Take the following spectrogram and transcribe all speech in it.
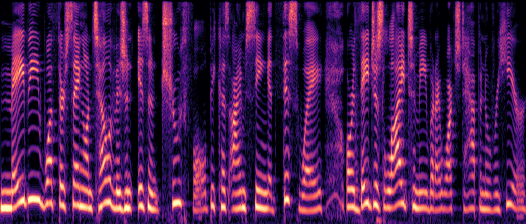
Maybe what they're saying on television isn't truthful because I'm seeing it this way, or they just lied to me, but I watched it happen over here.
